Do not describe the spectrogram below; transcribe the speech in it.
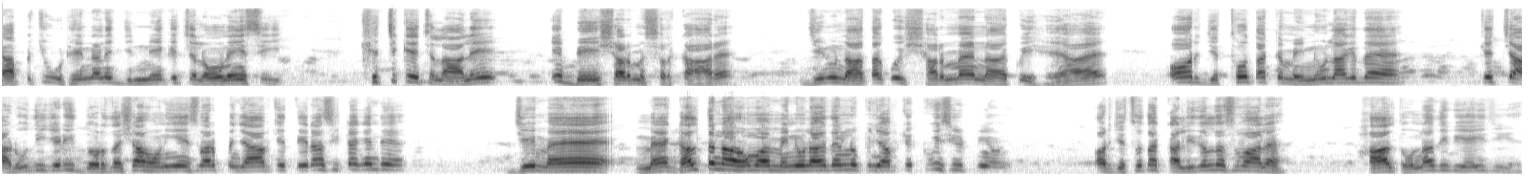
ਗੱਪ ਝੂਠ ਇਹਨਾਂ ਨੇ ਜਿੰਨੇ ਕਿ ਚਲਾਉਣੇ ਸੀ, ਖਿੱਚ ਕੇ ਚਲਾ ਲੇ ਇਹ ਬੇਸ਼ਰਮ ਸਰਕਾਰ ਹੈ, ਜਿਹਨੂੰ ਨਾ ਤਾਂ ਕੋਈ ਸ਼ਰਮ ਹੈ, ਨਾ ਕੋਈ ਹਿਆ ਹੈ, ਔਰ ਜਿੱਥੋਂ ਤੱਕ ਮੈਨੂੰ ਲੱਗਦਾ ਹੈ ਕਿ ਝਾੜੂ ਦੀ ਜਿਹੜੀ ਦੁਰਦਸ਼ਾ ਹੋਣੀ ਹੈ, ਇਸ ਵਾਰ ਪੰਜਾਬ 'ਚ 13 ਸੀਟਾਂ ਕਹਿੰਦੇ ਆ। ਜੇ ਮੈਂ ਮੈਂ ਗਲਤ ਨਾ ਹੋਵਾਂ, ਮੈਨੂੰ ਲੱਗਦਾ ਇਹਨੂੰ ਪੰਜਾਬ 'ਚ ਇੱਕ ਵੀ ਸੀਟ ਨਹੀਂ ਆਉਣੀ। ਔਰ ਜਿੱਥੋਂ ਤੱਕ ਅਕਾਲੀ ਦਲ ਦਾ ਸਵਾਲ ਹੈ, ਹਾਲਤ ਉਹਨਾਂ ਦੀ ਵੀ ਇਹੀ ਜੀ ਹੈ।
